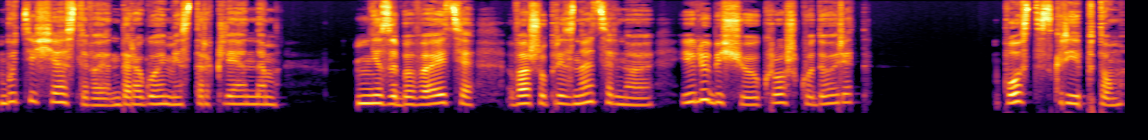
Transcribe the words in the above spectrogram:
Будьте счастливы, дорогой мистер Кленном. Не забывайте вашу признательную и любящую крошку Дорит. Постскриптум.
